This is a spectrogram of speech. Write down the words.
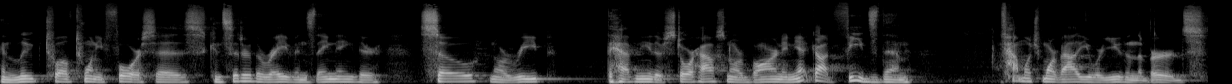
And Luke 12 24 says, Consider the ravens, they neither sow nor reap, they have neither storehouse nor barn, and yet God feeds them of how much more value are you than the birds?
